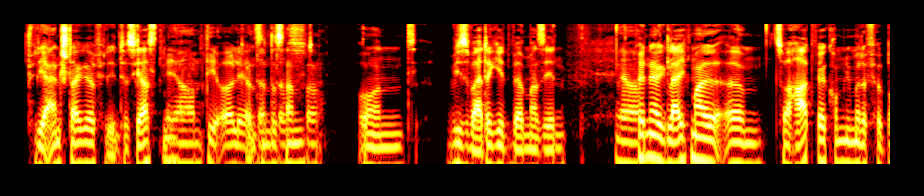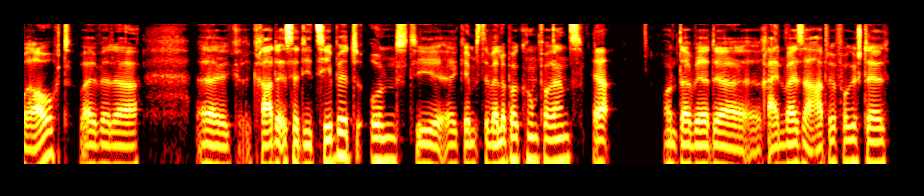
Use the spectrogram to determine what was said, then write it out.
für die Einsteiger, für die Enthusiasten. Ja, die Early Ganz interessant. Und wie es weitergeht, werden wir sehen. Ja. Wir können ja gleich mal ähm, zur Hardware kommen, die man dafür braucht, weil wir da, äh, gerade ist ja die CeBIT und die äh, Games Developer Konferenz ja, und da wird der reihenweise Hardware vorgestellt.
